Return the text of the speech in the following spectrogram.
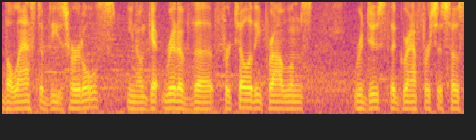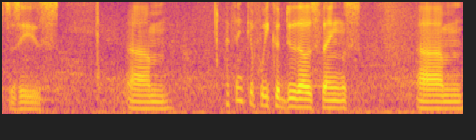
the last of these hurdles. You know, get rid of the fertility problems, reduce the graft versus host disease. Um, I think if we could do those things, um,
